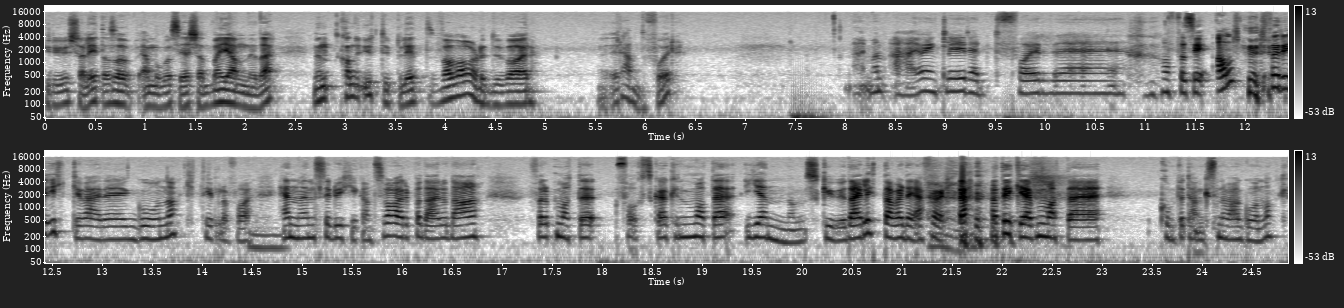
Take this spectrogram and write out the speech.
gruer seg litt. Altså, jeg må bare si jeg kjente meg igjen i det. Men kan du utdype litt? Hva var det du var redd for? Nei, man er jo egentlig redd for eh, å si alt. For å ikke være god nok til å få henvendelser du ikke kan svare på der og da. For en måte, folk skal kunne måte gjennomskue deg litt. Det var det jeg følte. At ikke måte kompetansen var god nok.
